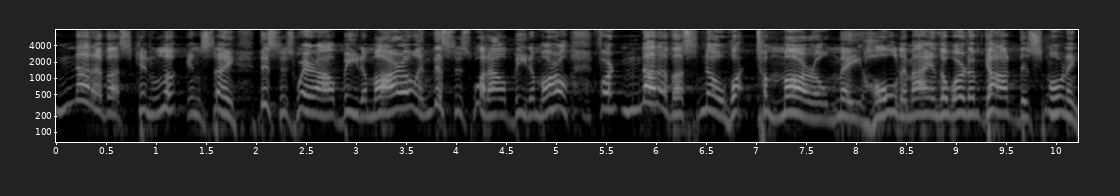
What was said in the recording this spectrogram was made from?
None of us can look and say, This is where I'll be tomorrow, and this is what I'll be tomorrow, for none of us know what tomorrow may hold. Am I in the Word of God this morning?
